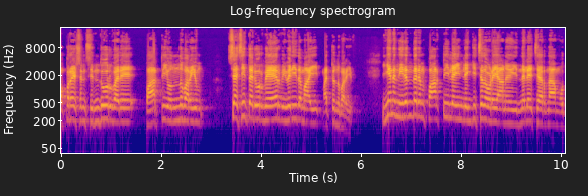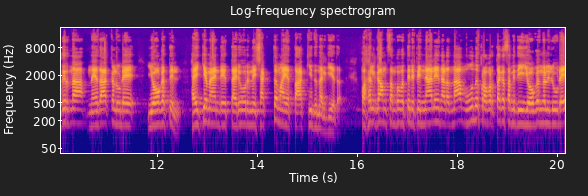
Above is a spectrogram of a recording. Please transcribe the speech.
ഓപ്പറേഷൻ സിന്ദൂർ വരെ പാർട്ടി ഒന്ന് പറയും ശശി തരൂർ വേർ വിപരീതമായി മറ്റൊന്ന് പറയും. ഇങ്ങനെ നിരന്തരം പാർട്ടി ലൈൻ ലംഘിച്ചതോടെയാണ് ഇന്നലെ ചേർന്ന മുതിർന്ന നേതാക്കളുടെ യോഗത്തിൽ ഹൈക്കമാൻഡ് തരൂറിന് ശക്തമായ താക്കീത് നൽകിയത്. പഹൽഗാം സംഭവത്തിന് പിന്നാലെ നടന്ന മൂന്ന് പ്രവർത്തക സമിതി യോഗങ്ങളിലൂടെ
